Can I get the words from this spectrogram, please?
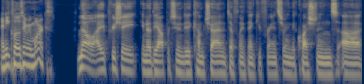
Any closing remarks? No, I appreciate you know the opportunity to come chat, and definitely thank you for answering the questions. Uh,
